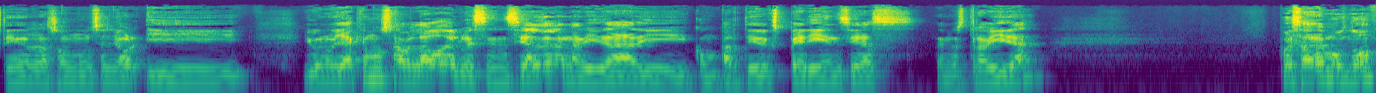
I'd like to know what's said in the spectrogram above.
tienes razón, Monseñor. Y, y bueno, ya que hemos hablado de lo esencial de la Navidad y compartido experiencias de nuestra vida, pues sabemos, ¿no?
